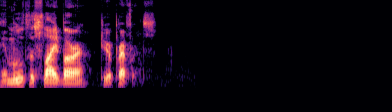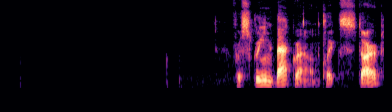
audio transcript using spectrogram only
and move the slide bar to your preference. For screen background, click Start,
